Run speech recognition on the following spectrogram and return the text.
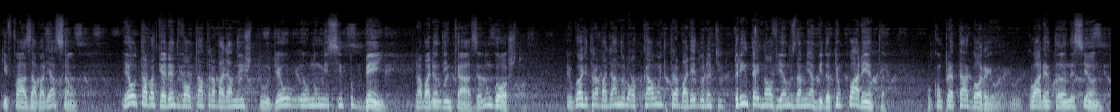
que faz a avaliação. eu estava querendo voltar a trabalhar no estúdio. Eu, eu não me sinto bem trabalhando em casa, eu não gosto. Eu gosto de trabalhar no local onde trabalhei durante 39 anos da minha vida. Eu tenho 40. Vou completar agora 40 anos esse ano.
